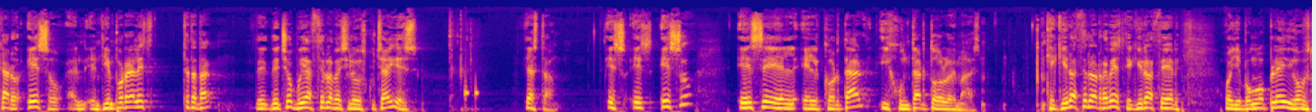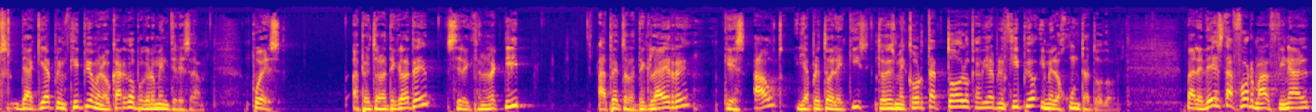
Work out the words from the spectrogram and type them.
Claro, eso en, tiempo real es... De, hecho, voy a hacerlo a ver si lo escucháis. Es, ya está. Es, es, eso es el, cortar y juntar todo lo demás. Que quiero hacerlo al revés, que quiero hacer, oye, pongo play, digo, de aquí al principio me lo cargo porque no me interesa. Pues aprieto la tecla T, selecciono el clip, aprieto la tecla R, que es out, y aprieto el X. Entonces me corta todo lo que había al principio y me lo junta todo. Vale, de esta forma, al final,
